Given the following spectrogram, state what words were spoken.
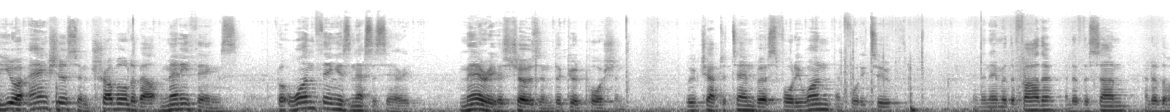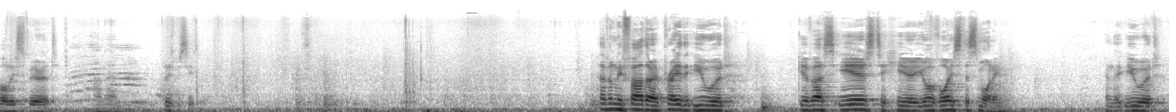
you are anxious and troubled about many things, but one thing is necessary. Mary has chosen the good portion. Luke chapter 10, verse 41 and 42. In the name of the Father, and of the Son, and of the Holy Spirit. Amen. Please be seated. Heavenly Father, I pray that you would give us ears to hear your voice this morning and that you would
